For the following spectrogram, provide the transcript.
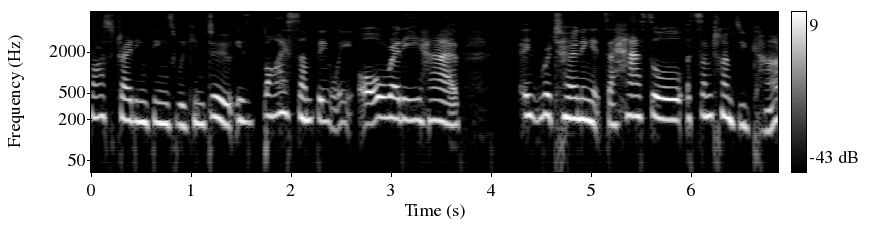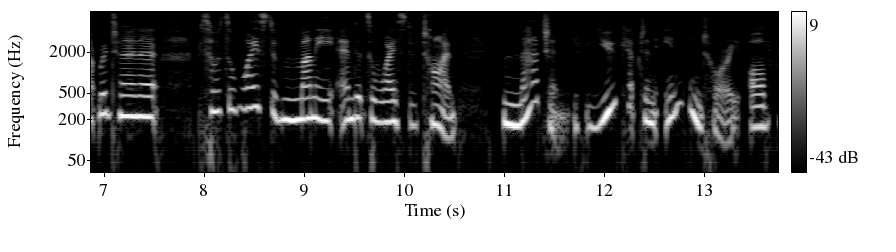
frustrating things we can do is buy something we already have returning it's a hassle sometimes you can't return it so it's a waste of money and it's a waste of time Imagine if you kept an inventory of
